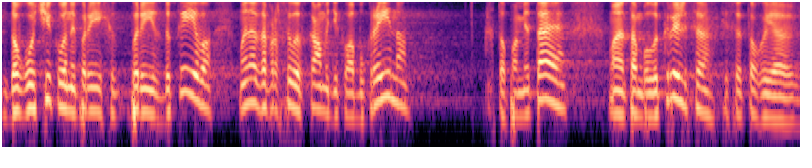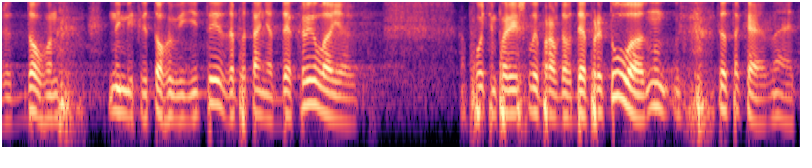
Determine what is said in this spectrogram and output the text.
довгоочікуваний переїзд до Києва. Мене запросили в Comedy Club Україна. Хто пам'ятає, у мене там були крильця. Після того я вже довго не- міг від того відійти. Запитання, де крила, я Потім перейшли, правда, в депритула. Ну, це таке, знаєте.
